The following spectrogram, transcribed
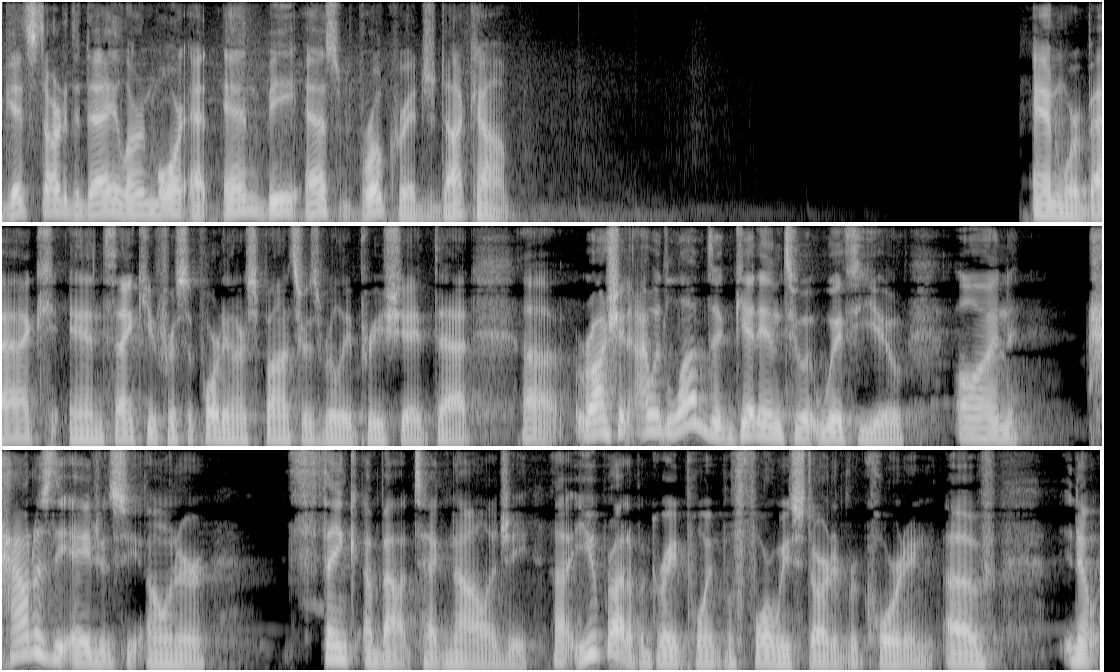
Get started today. Learn more at nbsbrokerage.com. And we're back, and thank you for supporting our sponsors. Really appreciate that. Uh, Roshan, I would love to get into it with you on how does the agency owner think about technology? Uh, you brought up a great point before we started recording of you know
